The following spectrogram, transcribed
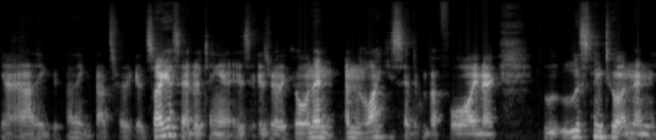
you know, I think I think that's really good. So I guess editing it is, is really cool. And then and like you said before, you know, listening to it and then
